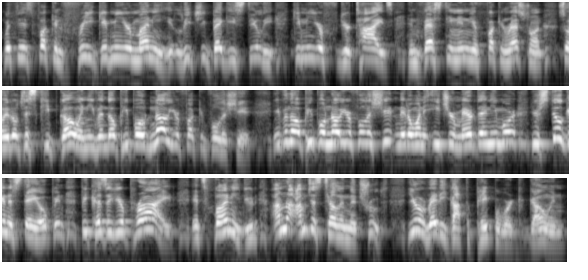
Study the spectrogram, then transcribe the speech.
with his fucking free, give me your money, leechy beggy steely, give me your your tides, investing in your fucking restaurant so it'll just keep going even though people know you're fucking full of shit. Even though people know you're full of shit and they don't want to eat your merda anymore, you're still gonna stay open because of your pride. It's funny, dude. I'm not I'm just telling the truth. You already got the paperwork going.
